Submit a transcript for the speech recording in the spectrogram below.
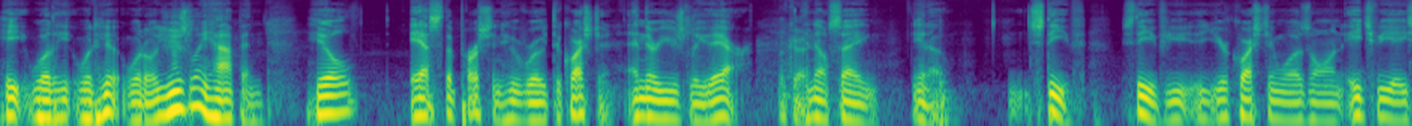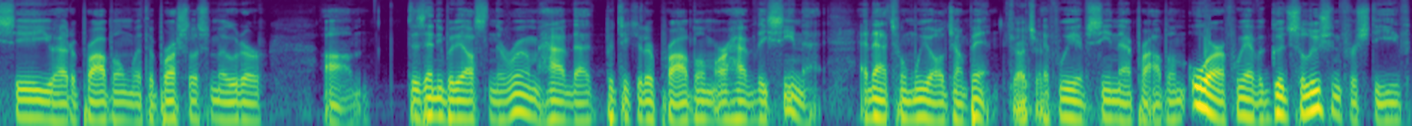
He what he what he what'll usually happen. He'll ask the person who wrote the question, and they're usually there. Okay. And they'll say, you know, Steve, Steve, you, your question was on HVAC. You had a problem with a brushless motor. Um, does anybody else in the room have that particular problem, or have they seen that? And that's when we all jump in. Gotcha. If we have seen that problem, or if we have a good solution for Steve,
